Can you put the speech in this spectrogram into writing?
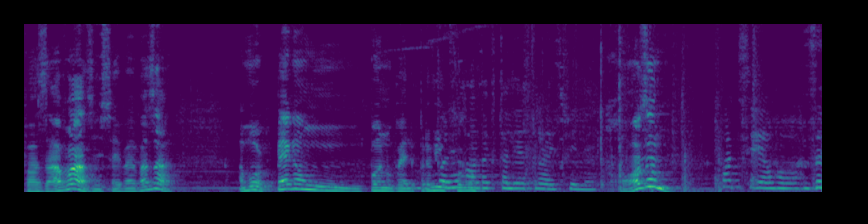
Vazar, vaza. Isso aí vai vazar. Amor, pega um pano velho pra mim, por a favor. rosa que tá ali atrás, filha. Rosa? Pode ser a rosa.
